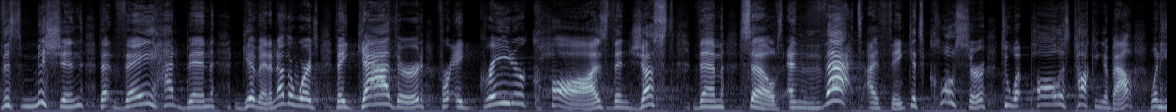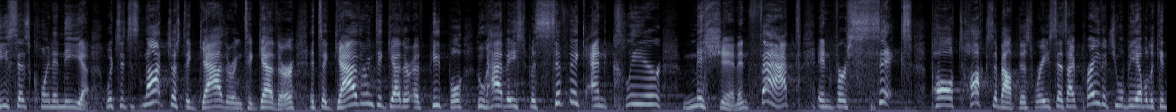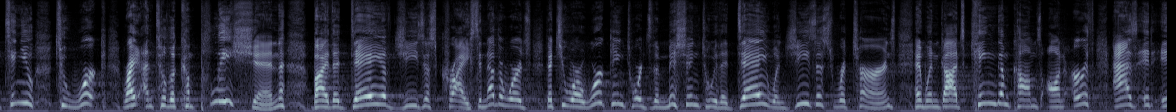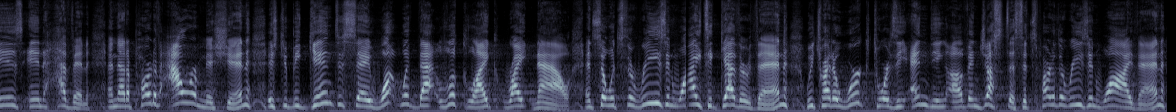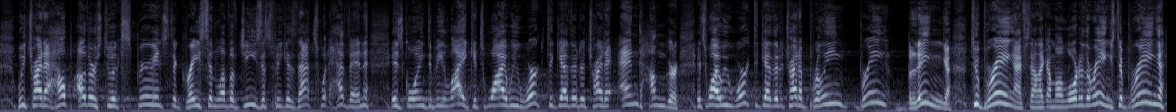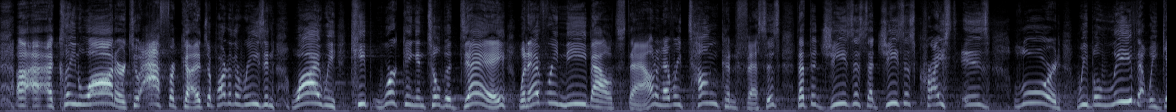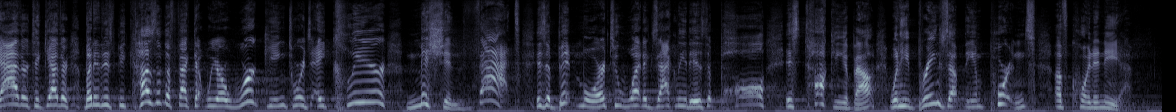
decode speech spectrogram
this mission that they had been given. In other words, they gathered for a greater cause than just themselves. And that, I think, gets closer to what Paul is talking about when he says koinonia, which is not just a gathering together, it's a gathering together of people who have a specific and clear mission. In fact, in verse 6, Paul talks about this where he says, I pray that you will be able to continue to work right until the completion by the day of Jesus Christ. In other words, that you are working towards the mission to the day when Jesus returns and when God's kingdom comes on earth as it is in heaven. And that a part of our mission is to begin to say, what would that look like right now? And so it's the reason why together then we try to work towards the ending of injustice. It's part of the reason why then we try to help others to experience the grace and love of Jesus because that's what heaven is going to be like. It's why we work together to try to end hunger. It's why we work together to try to bring, bring, bling, to bring, I sound like I'm on Lord of the Rings, to bring a clean water to Africa. It's a part of the reason why we keep working until the day when every knee bows down and every tongue confesses that the Jesus, that Jesus Christ is is Lord. We believe that we gather together, but it is because of the fact that we are working towards a clear mission. That is a bit more to what exactly it is that Paul is talking about when he brings up the importance of koinonia.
